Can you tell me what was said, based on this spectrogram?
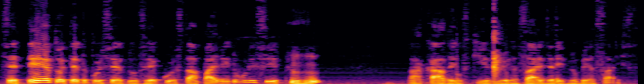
70, 80% dos recursos da PAI vem do município. Uhum. na casa uns 15 mil mensais, 16 mil mensais.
